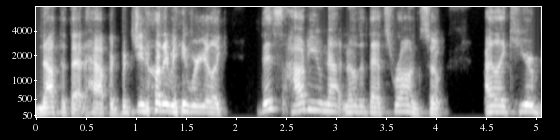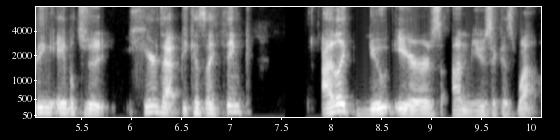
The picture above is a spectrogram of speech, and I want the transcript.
not that that happened but you know what i mean? Where you're like this how do you not know that that's wrong? So i like here being able to hear that because i think i like new ears on music as well.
